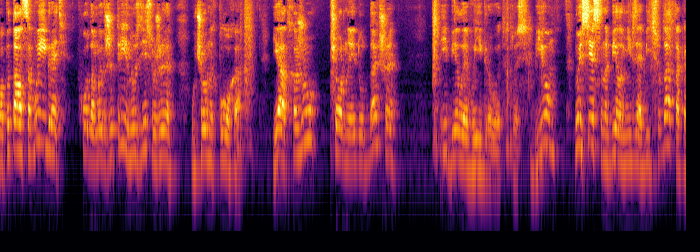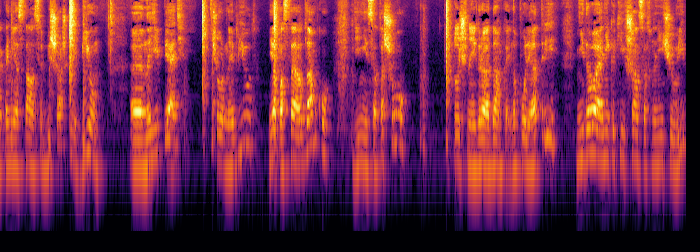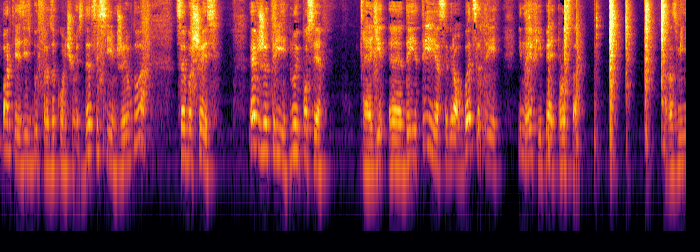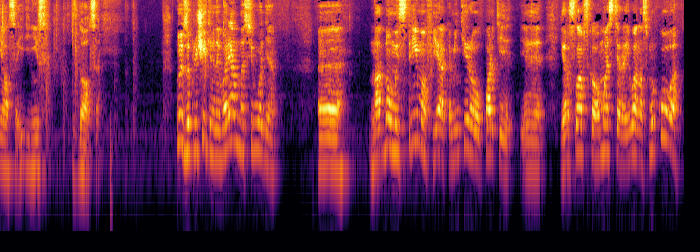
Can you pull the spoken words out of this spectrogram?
Попытался выиграть ходом fg3, но здесь уже у черных плохо. Я отхожу, черные идут дальше, и белые выигрывают. То есть бьем. Ну, естественно, белым нельзя бить сюда, так как они останутся без шашки. Бьем э, на e5. Черные бьют. Я поставил дамку. Денис отошел. Точно играю дамкой на поле А3 не давая никаких шансов на ничью. И партия здесь быстро закончилась. dc7, gf2, cb6, fg3. Ну и после э, э, de3 я сыграл bc3. И на fe5 просто разменялся. И Денис сдался. Ну и заключительный вариант на сегодня. Э, на одном из стримов я комментировал партии ярославского мастера Ивана Смуркова.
